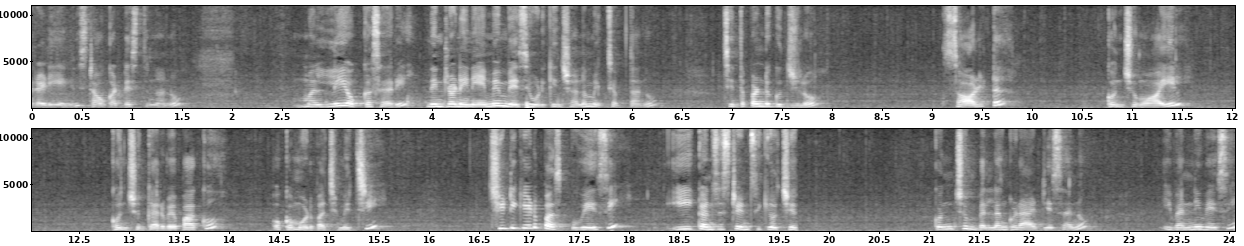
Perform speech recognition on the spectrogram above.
రెడీ అయింది. స్టవ్ కట్టేస్తున్నాను. మళ్ళీ ఒక్కసారి దీంట్లో నేను ఏమేమి వేసి ఉడికించానో మీకు చెప్తాను. చింతపండు గుజ్జులో సాల్ట్ కొంచెం ఆయిల్ కొంచెం కరివేపాకు ఒక మూడు పచ్చిమిర్చి చిటికెడు పసుపు వేసి ఈ కన్సిస్టెన్సీకి వచ్చే కొంచెం బెల్లం కూడా యాడ్ చేశాను. ఇవన్నీ వేసి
